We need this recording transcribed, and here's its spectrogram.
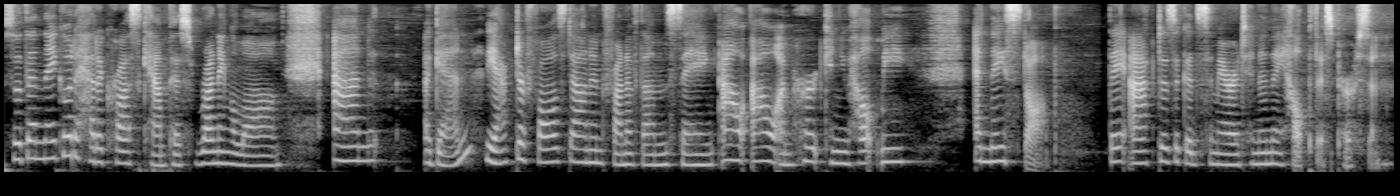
So then they go to head across campus running along, and again, the actor falls down in front of them saying, Ow, ow, I'm hurt, can you help me? And they stop they act as a good Samaritan and they help this person.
